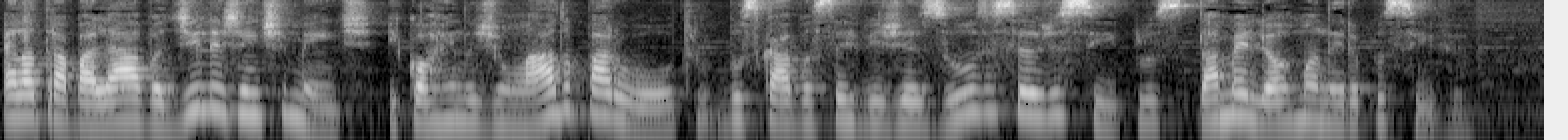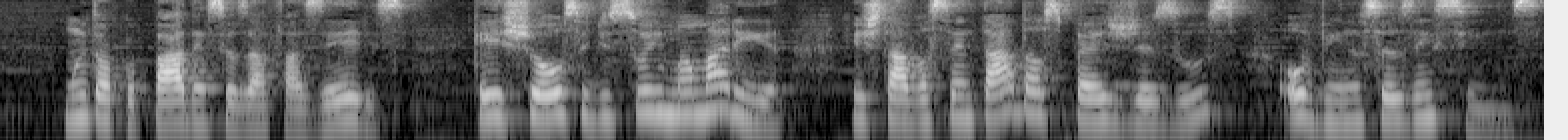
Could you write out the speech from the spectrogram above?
Ela trabalhava diligentemente e, correndo de um lado para o outro, buscava servir Jesus e seus discípulos da melhor maneira possível. Muito ocupada em seus afazeres, queixou-se de sua irmã Maria, que estava sentada aos pés de Jesus, ouvindo seus ensinos.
